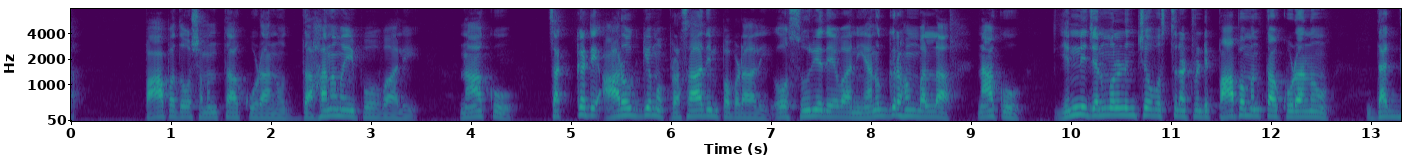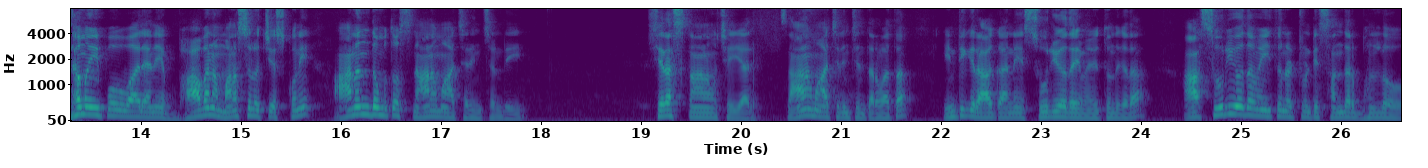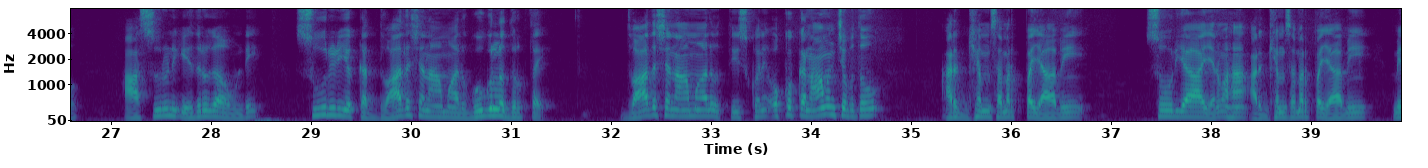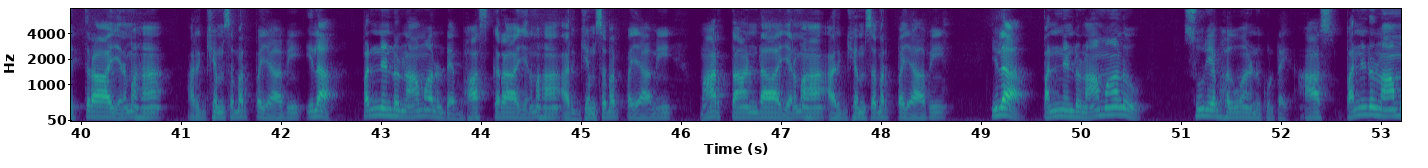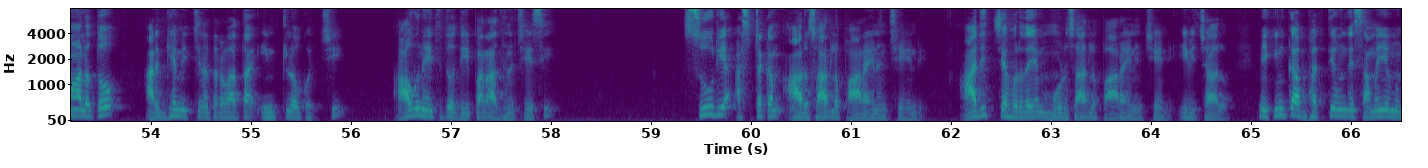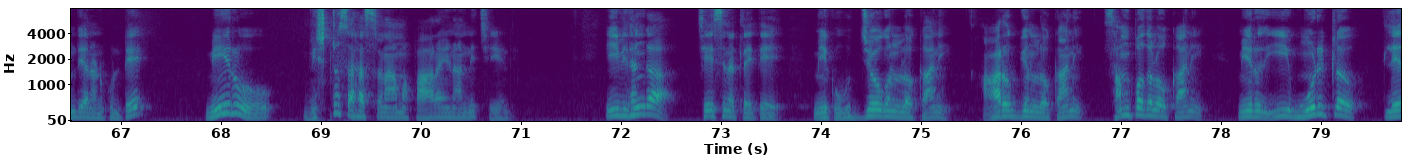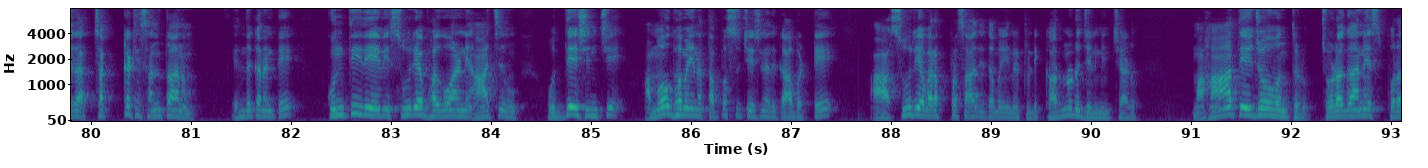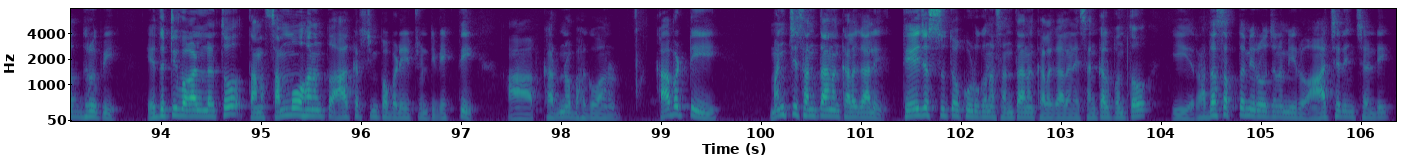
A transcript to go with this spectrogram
పాపదోషమంతా కూడాను దహనమైపోవాలి. నాకు చక్కటి ఆరోగ్యము ప్రసాదింపబడాలి. ఓ సూర్యదేవా నీ అనుగ్రహం వల్ల నాకు ఎన్ని జన్మల నుంచో వస్తున్నటువంటి పాపమంతా కూడాను దగ్ధమైపోవాలి అనే భావన మనసులో చేసుకొని ఆనందంతో స్నానం ఆచరించండి. శిరస్నానం చేయాలి. స్నానం ఆచరించిన తర్వాత ఇంటికి రాగానే సూర్యోదయం అవుతుంది కదా. ఆ సూర్యోదయం అవుతున్నటువంటి సందర్భంలో ఆ సూర్యునికి ఎదురుగా ఉండి సూర్యుడి యొక్క ద్వాదశ నామాలు గూగుల్లో దొరుకుతాయి. ద్వాదశ నామాలు తీసుకొని ఒక్కొక్క నామం చెబుతూ అర్ఘ్యం సమర్పయామి సూర్యాయ నమ అర్ఘ్యం సమర్పయామి మిత్రాయ నమ అర్ఘ్యం సమర్పయామి ఇలా పన్నెండు నామాలు ఉంటాయి భాస్కరాయ నమ అర్ఘ్యం సమర్పయామి మార్తాండాయ నమ అర్ఘ్యం సమర్పయామి ఇలా పన్నెండు నామాలు సూర్య భగవానునికి ఉంటాయి ఆ పన్నెండు నామాలతో అర్ఘ్యం ఇచ్చిన తర్వాత ఇంట్లోకి వచ్చి ఆవునేతితో దీపారాధన చేసి సూర్య అష్టకం ఆరుసార్లు పారాయణం చేయండి. ఆదిత్య హృదయం మూడుసార్లు పారాయణం చేయండి. ఇవి చాలు. మీకు ఇంకా భక్తి ఉంది సమయం ఉంది అని అనుకుంటే మీరు విష్ణు సహస్రనామ పారాయణాన్ని చేయండి. ఈ విధంగా చేసినట్లయితే మీకు ఉద్యోగంలో కానీ ఆరోగ్యంలో కానీ సంపదలో కానీ మీరు ఈ మూడిట్లో లేదా చక్కటి సంతానం. ఎందుకనంటే కుంతీదేవి సూర్య భగవాన్ని ఉద్దేశించి అమోఘమైన తపస్సు చేసినది కాబట్టే ఆ సూర్య వరప్రసాదితమైనటువంటి కర్ణుడు జన్మించాడు. మహాతేజోవంతుడు చూడగానే స్ఫురద్రూపి ఎదుటి వాళ్ళతో తన సమ్మోహనంతో ఆకర్షింపబడేటువంటి వ్యక్తి ఆ కర్ణ భగవానుడు. కాబట్టి మంచి సంతానం కలగాలి తేజస్సుతో కూడుకున్న సంతానం కలగాలనే సంకల్పంతో ఈ రథసప్తమి రోజున మీరు ఆచరించండి.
